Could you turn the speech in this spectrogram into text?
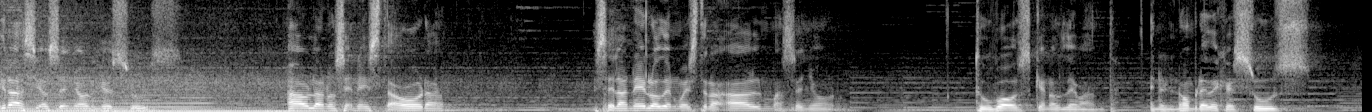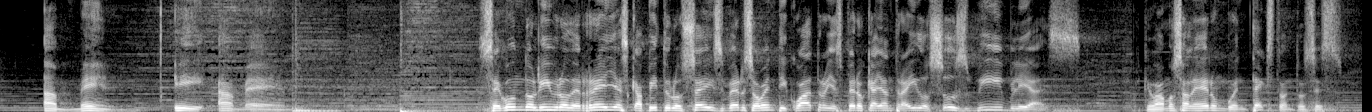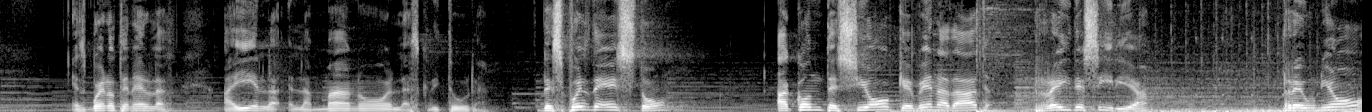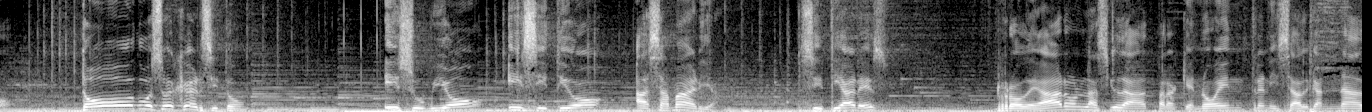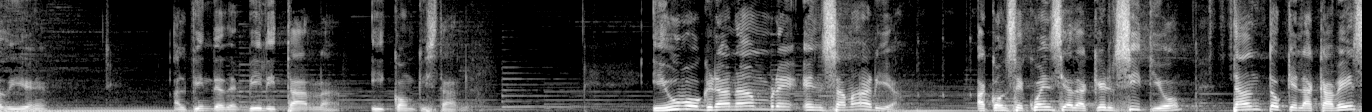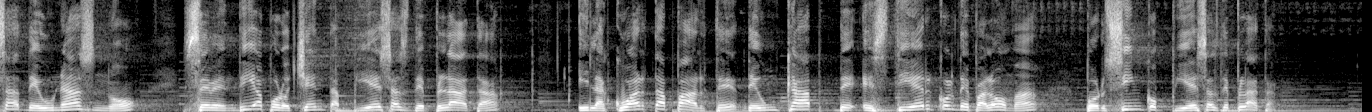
Gracias Señor Jesús. Háblanos en esta hora. Es el anhelo de nuestra alma, Señor. Tu voz que nos levanta. En el nombre de Jesús. Amén y amén. Segundo libro de Reyes, capítulo 6, verso 24. Y espero que hayan traído sus Biblias. Porque vamos a leer un buen texto. Entonces es bueno tenerla ahí en la, mano, en la escritura. Después de esto, aconteció que Ben-Hadad, rey de Siria, reunió todo su ejército y subió y sitió a Samaria. Sitiar es rodearon la ciudad para que no entre ni salga nadie al fin de debilitarla y conquistarla. Y hubo gran hambre en Samaria a consecuencia de aquel sitio, tanto que la cabeza de un asno se vendía por 80 piezas de plata y la cuarta parte de un cap de estiércol de paloma por cinco piezas de plata.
